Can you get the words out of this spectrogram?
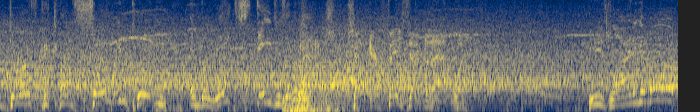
endurance becomes so important in the late stages of the match. Check your face after that one. He's lining him up.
